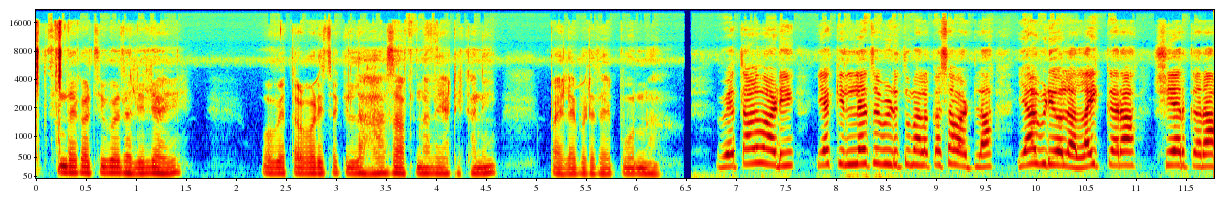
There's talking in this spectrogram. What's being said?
संध्याकाळची वेळ झालेली आहे. व वेताळवाडीचा किल्ला हा असा आपणाला या ठिकाणी पाहायला भेटत आहे पूर्ण. वेताळवाडी या किल्ल्याचा व्हिडिओ तुम्हाला कसा वाटला? या व्हिडिओला लाईक करा शेअर करा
